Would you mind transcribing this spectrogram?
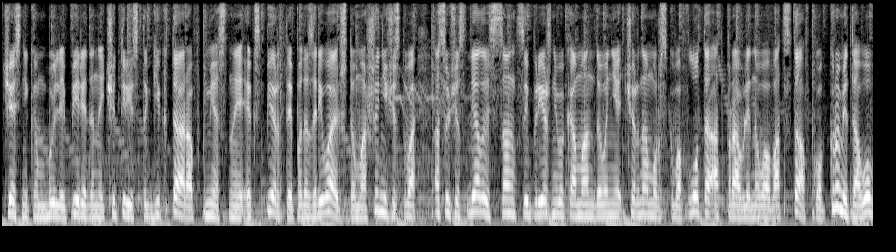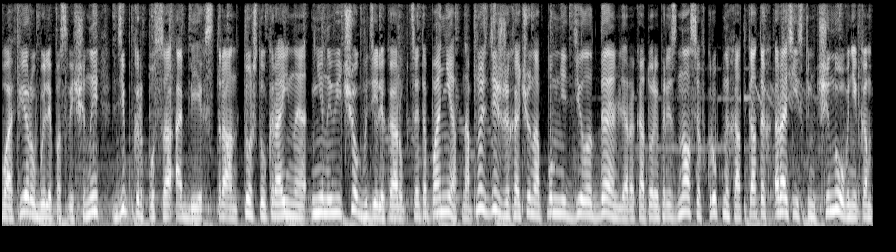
Частникам были переданы 400 гектаров. Местные эксперты подозревают, что мошенничество осуществлялось с санкций прежнего командования Черноморского флота, отправленного в отставку. Кроме того, в аферу были посвящены дипкорпуса обеих стран. То, что Украина не новичок в деле коррупции, это понятно. Но здесь же хочу напомнить дело Даймлера, который признался в крупных откатах российским чиновникам,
